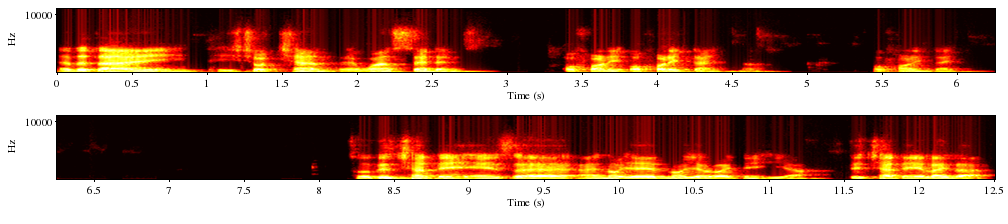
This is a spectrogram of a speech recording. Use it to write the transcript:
At the time, he short chant uh, one sentence offering offering time, no? offering time. So this chanting is uh, I know you know you're writing here. This chanting is like that.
